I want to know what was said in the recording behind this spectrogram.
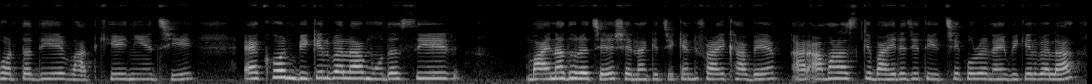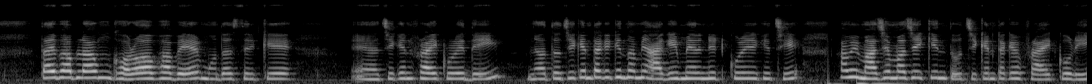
ভর্তা দিয়ে ভাত খেয়ে নিয়েছি। এখন বিকেলবেলা মুদাসির মায়না ধরেছে, সে নাকি চিকেন ফ্রাই খাবে। আর আমার আজকে বাইরে যেতে ইচ্ছে করে নেয় বিকেলবেলা। তাই ভাবলাম ঘরোয়াভাবে মুদাসিরকে চিকেন ফ্রাই করে দেই। তো চিকেনটাকে কিন্তু আমি আগেই ম্যারিনেট করে রেখেছি। আমি মাঝে মাঝেই কিন্তু চিকেনটাকে ফ্রাই করি।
